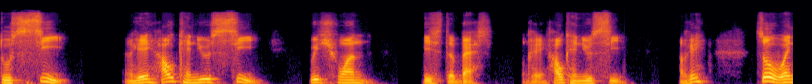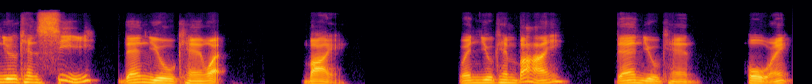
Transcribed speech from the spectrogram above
To see okay? How can you see which one is the best okay? How can you see okay? So when you can see then you can what? Buy. When you can buy then you can hold right?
